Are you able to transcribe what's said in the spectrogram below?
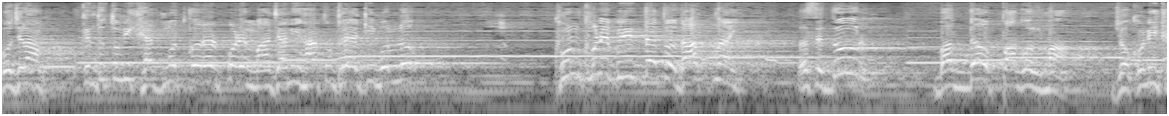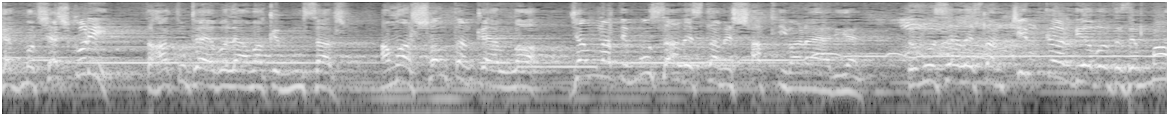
বুঝলাম। কিন্তু তুমি খেদমত করার পরে মা জানি হাত উঠায় কি বলল? খুন খুনে বৃদ্ধা তো দাঁত নাই। দূর, বাদ দাও পাগল মা। যখনই খেদমত শেষ করি, তা হাত উঠায় বলে আমাকে মুসার, আমার সন্তানকে আল্লাহ জান্নাতে মুসা আল ইসলামের সাথী বানায় দিয়েন। তো মুসা আল ইসলাম চিৎকার দিয়ে বলতেছে, মা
